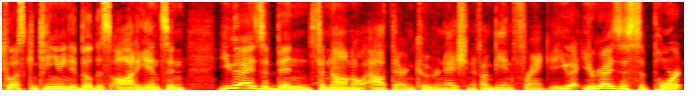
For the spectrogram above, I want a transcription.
to us continuing to build this audience. And you guys have been phenomenal out there in Cougar Nation. If I'm being frank, you, your guys' support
